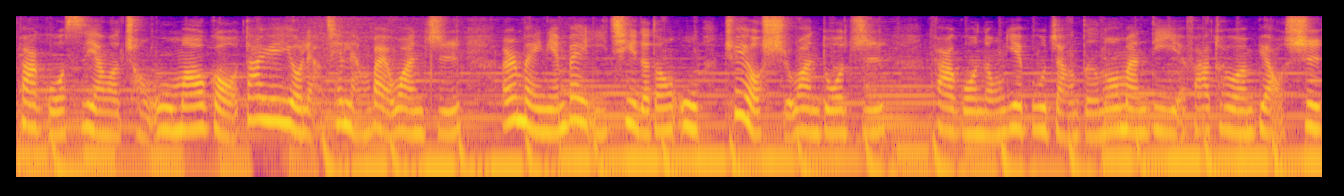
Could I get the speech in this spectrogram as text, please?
法国饲养的宠物猫狗大约有两千两百万只，而每年被遗弃的动物却有十万多只。法国农业部长德诺曼蒂也发推文表示，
